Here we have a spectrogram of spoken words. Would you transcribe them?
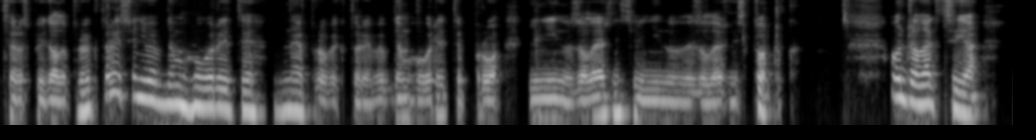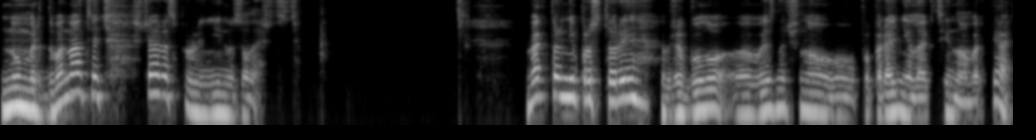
це розповідали про вектори, сьогодні ми будемо говорити не про вектори, ми будемо говорити про лінійну залежність і лінійну незалежність точок. Отже, лекція номер 12 ще раз про лінійну залежність. Векторні простори вже було е, визначено у попередній лекції номер 5.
